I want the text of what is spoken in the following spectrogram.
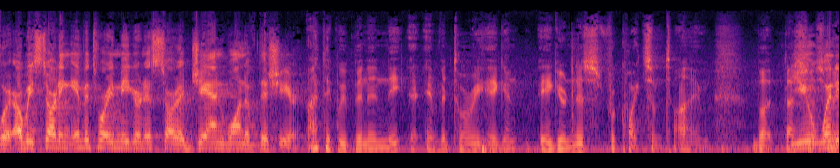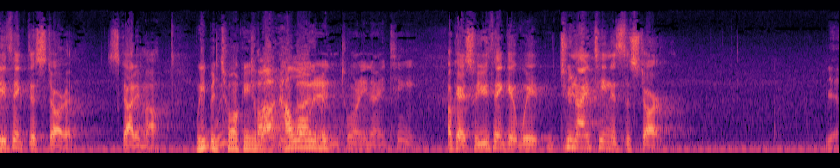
we're- we starting inventory meagerness started Jan one of this year? I think we've been in the inventory eager- eagerness for quite some time, but that's You, just when do you think this started, Scotty Mo? we've been We were talking about how long? it have in 2019. Okay, so you think it we, 219 is the start? yeah.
